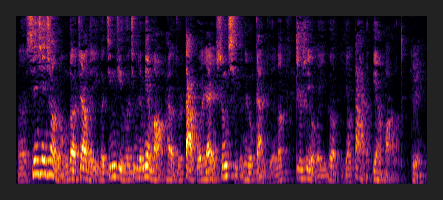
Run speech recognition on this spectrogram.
呃，欣欣向荣的这样的一个经济和精神面貌，还有就是大国冉冉升起的那种感觉呢，其实是有了一个比较大的变化了。对，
